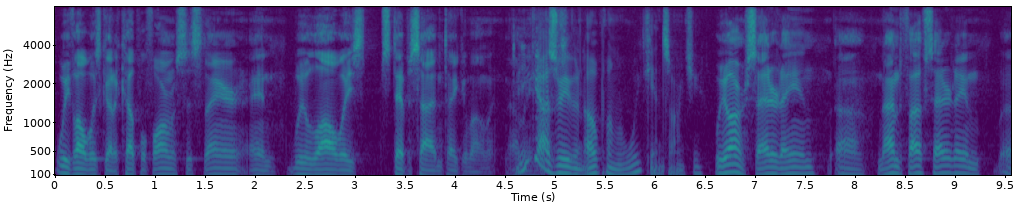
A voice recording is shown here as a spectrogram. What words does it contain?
we've always got a couple pharmacists there, and we'll always step aside and take a moment. I you mean, guys are even open on weekends, aren't you? We are Saturday and uh, nine to five Saturday and uh,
